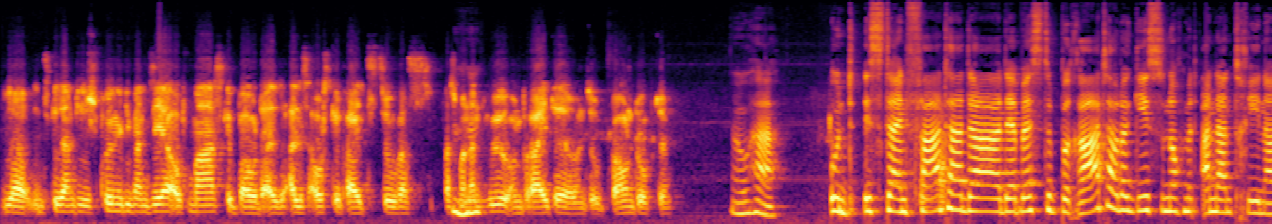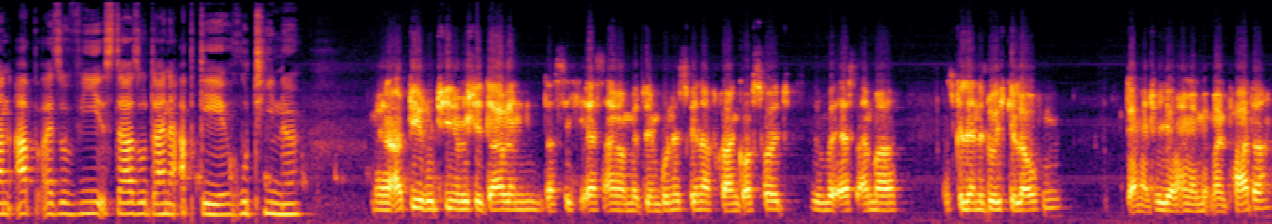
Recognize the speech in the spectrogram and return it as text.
ja, insgesamt diese Sprünge, die waren sehr auf Maß gebaut, also alles ausgereizt, so was, was mhm. man an Höhe und Breite und so bauen durfte. Oha. Und ist dein Vater da der beste Berater oder gehst du noch mit anderen Trainern ab? Also wie ist da so deine Abgehroutine? Meine Abgehroutine besteht darin, dass ich erst einmal mit dem Bundestrainer Frank Oshold sind wir erst einmal das Gelände durchgelaufen. Dann natürlich auch einmal mit meinem Vater,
